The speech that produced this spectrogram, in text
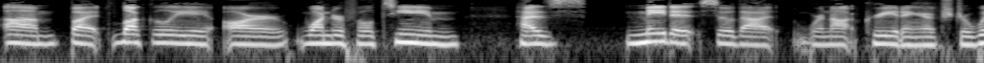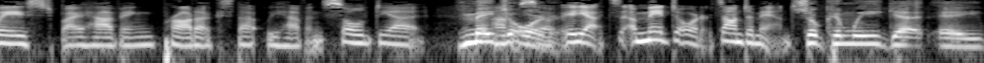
Um, but luckily, our wonderful team has made it so that we're not creating extra waste by having products that we haven't sold yet. Made to Um, so- order. yeah, it's uh, made to order. It's on demand. So can we get a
